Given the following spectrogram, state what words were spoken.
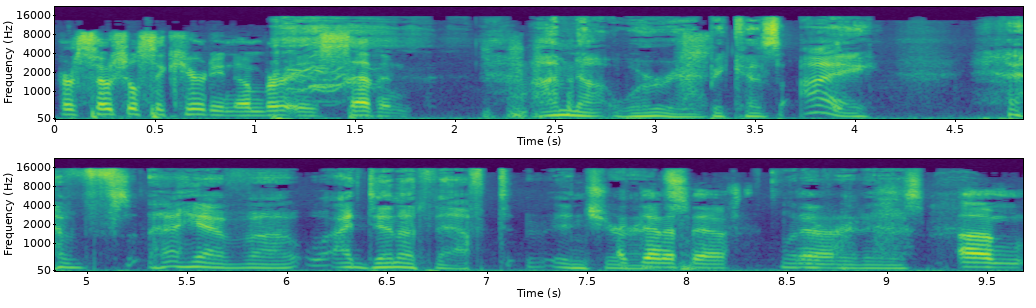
her social security number is seven. I'm not worried because I have I have uh, identi theft insurance. Identity theft. Whatever Yeah. it is. Um,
